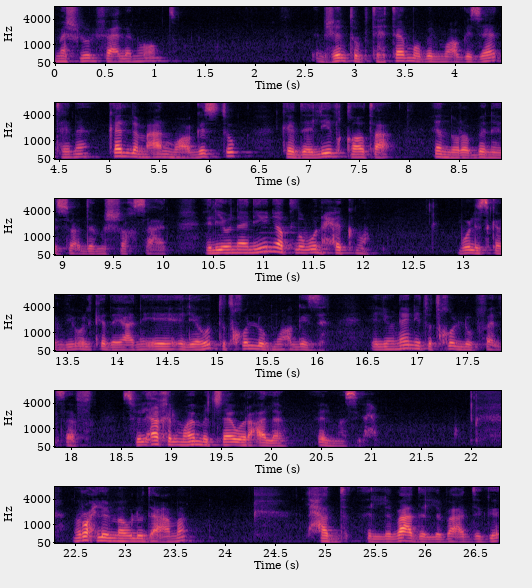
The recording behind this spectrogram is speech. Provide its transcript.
مشلول فعلا وقمت. مش أنتوا بتهتموا بالمعجزات هنا؟ كلم عن معجزته كدليل قاطع إنه ربنا يسوع ده مش شخص عادي. اليونانيين يطلبون حكمة. بولس كان بيقول كده يعني إيه؟ اليهود تدخل له بمعجزة اليوناني تدخل له بفلسفة. بس في الآخر المهم تشاور على المسيح. نروح للمولود أعمى الحد اللي بعد اللي بعد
